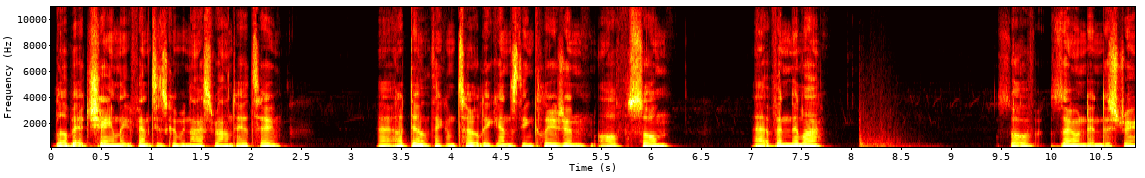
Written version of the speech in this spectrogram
A little bit of chain link fencing is going to be nice around here too. Uh, I don't think I'm totally against the inclusion of some uh, vanilla sort of zoned industry.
